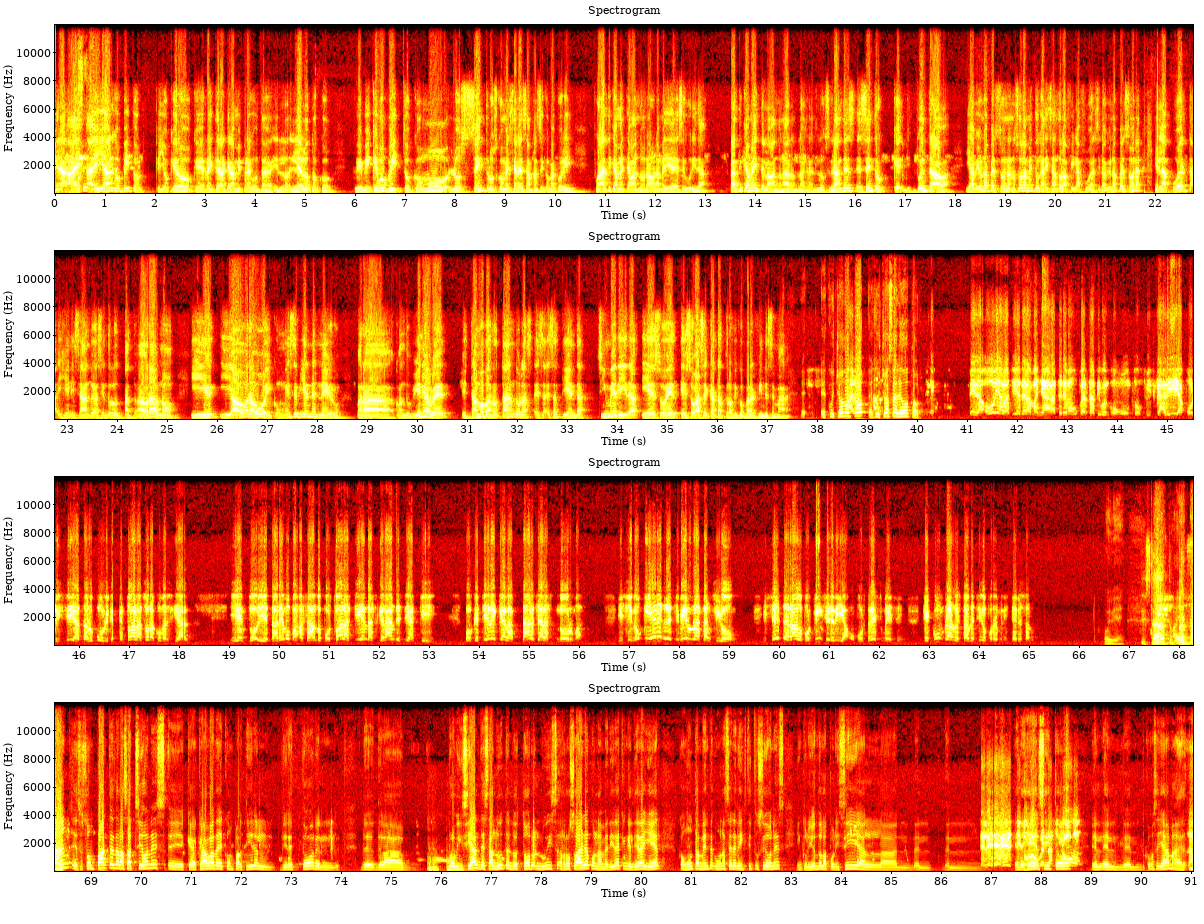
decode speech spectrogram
mira, hay, hay, algo, Víctor, que yo quiero que reiterar, que era mi pregunta, él, él lo tocó que hemos visto cómo los centros comerciales de San Francisco de Macorís prácticamente abandonaron la medida de seguridad. Prácticamente lo abandonaron. los grandes eh, centros que tú entrabas y había una persona no solamente organizando la fila afuera, sino había una persona en la puerta higienizando y haciéndolo. Ahora no. Y, y ahora hoy, con ese viernes negro, para cuando viene a ver, estamos abarrotando las, esas tiendas sin medida y eso es eso va a ser catastrófico para el fin de semana. Eh, ¿Escuchó, doctor? ¿Escuchó a serio, doctor? Mira, hoy a las 10 de la mañana tenemos un operativo en conjunto, Fiscalía, Policía, Salud Pública, en toda la zona comercial. Y, en y estaremos pasando por todas las tiendas grandes de aquí, porque tienen que adaptarse a las normas. Y si no quieren recibir una sanción y ser cerrado por 15 días o por 3 meses, que cumplan lo establecido por el Ministerio de Salud. Muy bien. bueno, ahí están, esas son parte de las acciones eh, que acaba de compartir el director el, de, la provincial de salud, el doctor Luis Rosario, con las medidas que en el día de ayer, conjuntamente con una serie de instituciones, incluyendo la policía, el, el ejército, el, el, ¿cómo se llama? La,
